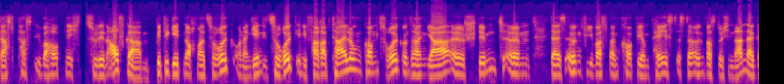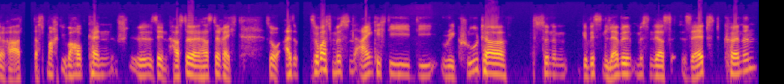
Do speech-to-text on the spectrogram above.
das passt überhaupt nicht zu den Aufgaben. Bitte geht nochmal zurück. Und dann gehen die zurück in die Fachabteilung, kommen zurück und sagen, ja, äh, stimmt, ähm, da ist irgendwie was beim Copy und Paste, ist da irgendwas durcheinander geraten. Das macht überhaupt keinen äh, Sinn. Hast du, hast du recht. So, also sowas müssen eigentlich die, die Recruiter zu einem gewissen Level müssen das selbst können.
